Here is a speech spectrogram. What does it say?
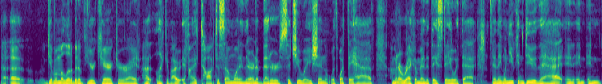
uh, uh, give them a little bit of your character, right? I, like if I if I talk to someone and they're in a better situation with what they have, I'm going to recommend that they stay with that. I think when you can do that, and and and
